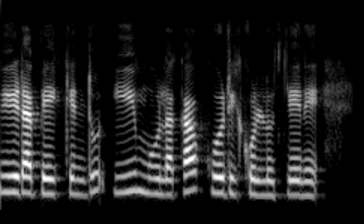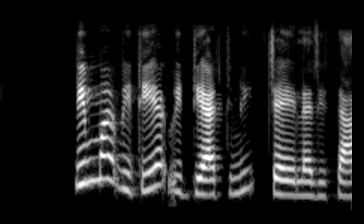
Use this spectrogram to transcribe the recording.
ನೀಡಬೇಕೆಂದು ಈ ಮೂಲಕ ಕೋರಿಕೊಳ್ಳುತ್ತೇನೆ. ನಿಮ್ಮ ವಿಧಿಯ ವಿದ್ಯಾರ್ಥಿನಿ ಜಯಲಲಿತಾ.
